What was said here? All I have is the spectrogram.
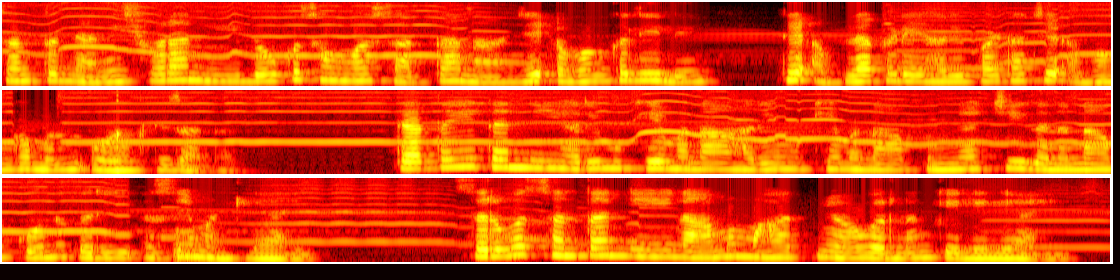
संत ज्ञानेश्वरांनी लोकसंवाद साधताना जे अभंग लिहिले ते आपल्याकडे हरिपाठाचे अभंग म्हणून ओळखले जातात. त्यातही त्यांनी हरिमुखे म्हणा हरिमुखे म्हणा पुण्याची गणना कोण करी असे म्हटले आहे. सर्वच संतांनी नाममहात्म्य वर्णन केलेले आहे.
